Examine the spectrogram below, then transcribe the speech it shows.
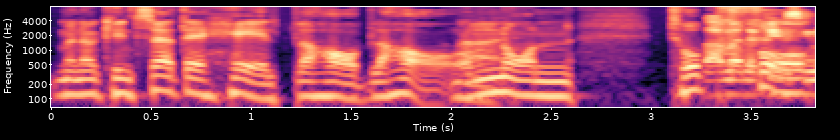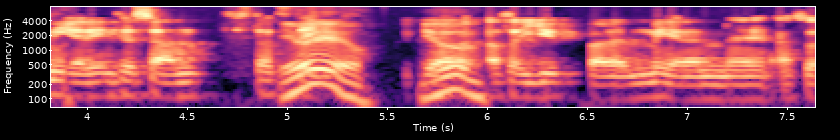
men jag kan ju inte säga att det är helt blaha blaha. Nej. Om någon Ja, men det finns toppform... mer intressant statistik. Jo, jo. jag. Jo. Alltså djupare, mer än... eh, Alltså,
